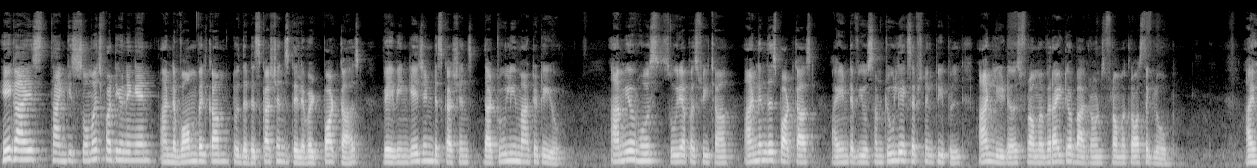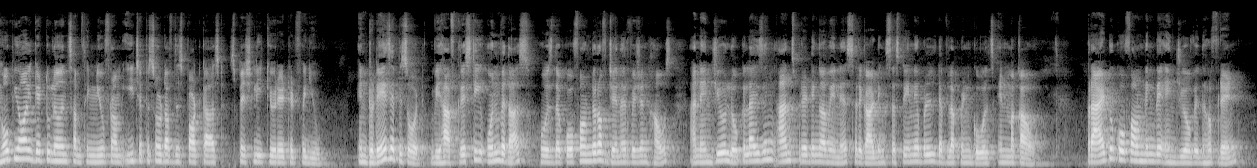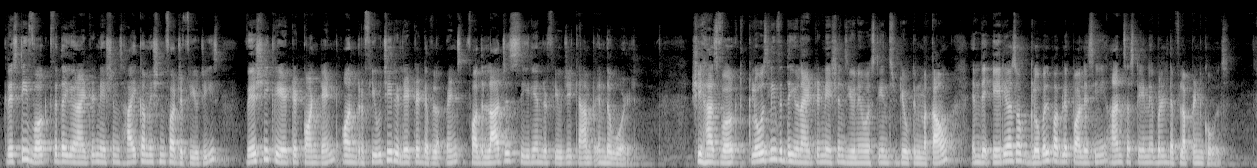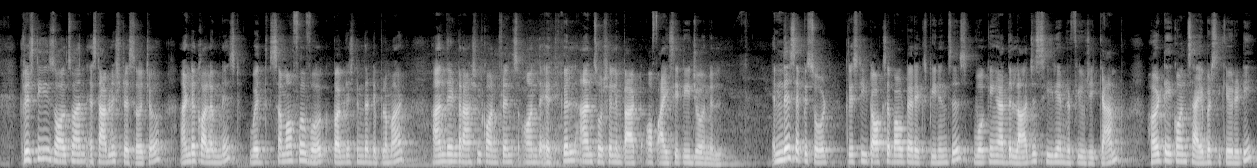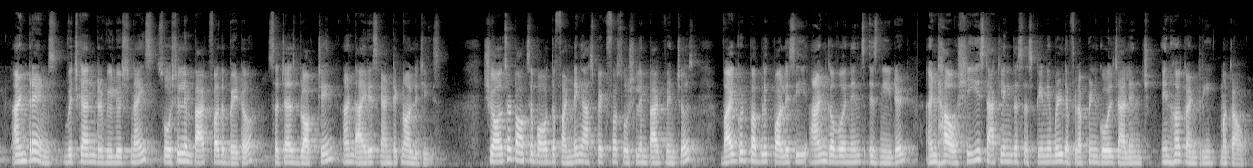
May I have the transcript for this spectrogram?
Hey guys, thank you so much for tuning in and a warm welcome to the Discussions Delivered podcast where we engage in discussions that truly matter to you. I'm your host Surya Pasricha and in this podcast I interview some truly exceptional people and leaders from a variety of backgrounds from across the globe. I hope you all get to learn something new from each episode of this podcast, specially curated for you. In today's episode, we have Christy Un with us, who is the co founder of Jenner Vision House an NGO localizing and spreading awareness regarding sustainable development goals in Macau. Prior to co founding the NGO with her friend, Christy worked with the United Nations High Commission for Refugees, where she created content on refugee related developments for the largest Syrian refugee camp in the world. She has worked closely with the United Nations University Institute in Macau in the areas of global public policy and sustainable development goals. Christy is also an established researcher and a columnist with some of her work published in the Diplomat and the International Conference on the Ethical and Social Impact of ICT Journal. In this episode, Christy talks about her experiences working at the largest Syrian refugee camp, her take on cybersecurity, and trends which can revolutionize social impact for the better, such as blockchain and iris scan technologies. She also talks about the funding aspect for social impact ventures why good public policy and governance is needed, and how she is tackling the Sustainable Development Goal challenge in her country, Macau.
